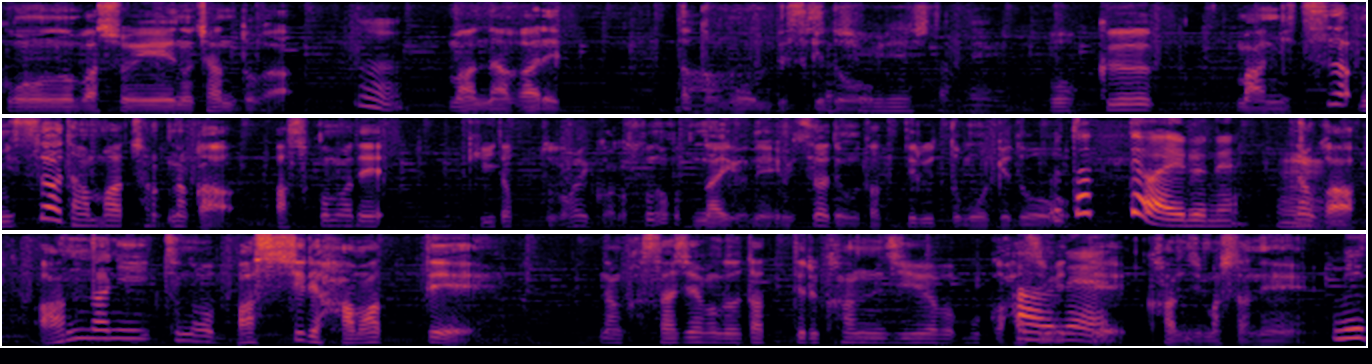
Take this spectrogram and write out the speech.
高の場所へのちゃんとがうん、まあ流れたと思うんですけど久しぶりでしたね。僕まあ三つ三つはであんまちゃんなんかあそこまで聞いたことないかな。そんなことないよね。三つはでも歌ってると思うけど歌ってはいるね。うなんかあんなにそのばっしりハマってなんかスタジアムが歌ってる感じは僕初めて感じましたね。三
